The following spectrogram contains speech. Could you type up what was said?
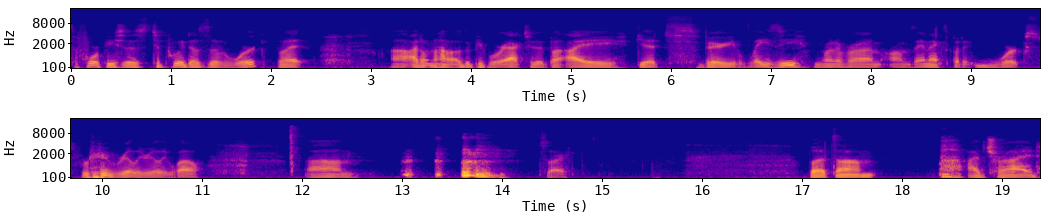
to four pieces typically does the work, but uh, I don't know how other people react to it, but I get very lazy whenever I'm on Xanax, but it works really, really well. Um, sorry. But um, I've tried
